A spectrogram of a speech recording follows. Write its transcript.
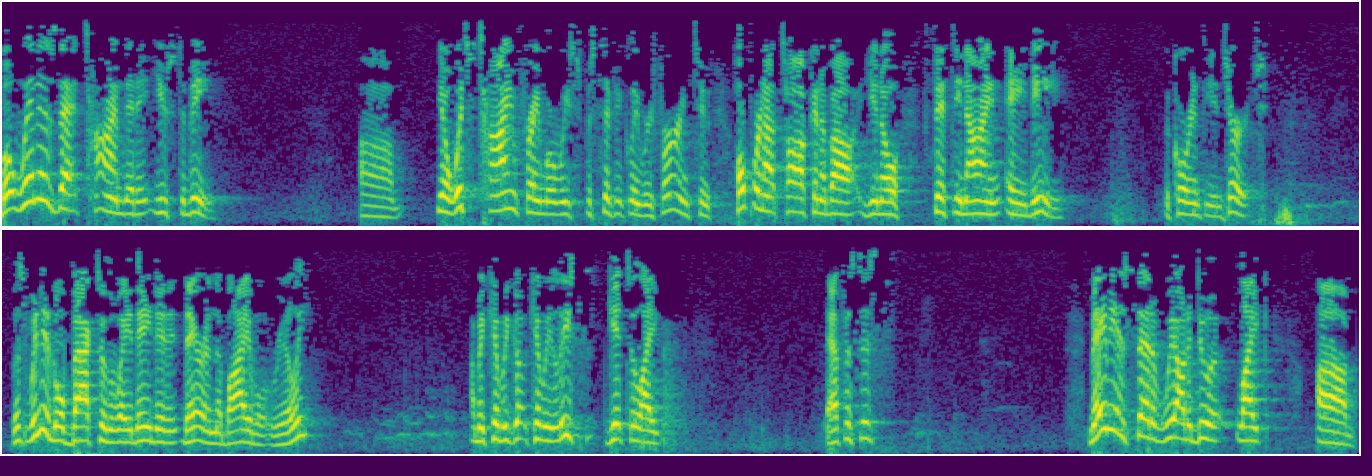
but when is that time that it used to be? Um, you know, which time frame were we specifically referring to? Hope we're not talking about, you know, 59 AD the Corinthian church. Listen, we need to go back to the way they did it there in the Bible. Really? I mean, can we go? Can we at least get to like Ephesus? Maybe instead of we ought to do it like um,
